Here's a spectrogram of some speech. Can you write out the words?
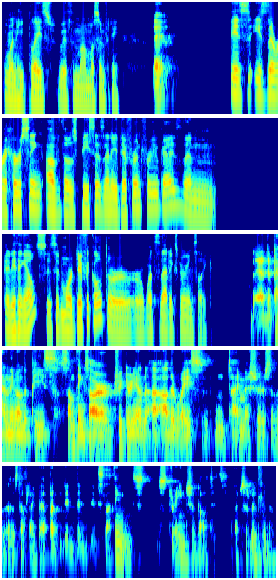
when he plays with Malmö Symphony. yeah. Is is the rehearsing of those pieces any different for you guys than anything else is it more difficult or or what's that experience like Uh, depending on the piece. Some things are trickery in uh, other ways, mm, time measures and, and stuff like that. But it, it- it's nothing strange about it. Absolutely not.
